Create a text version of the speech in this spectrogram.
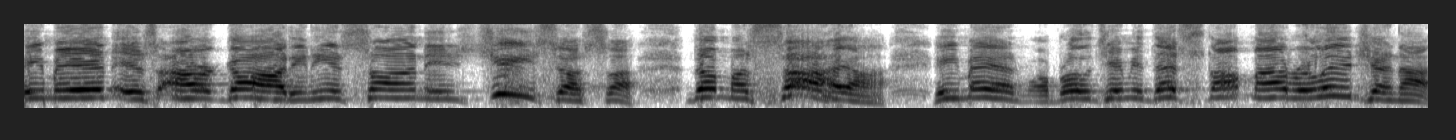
amen, is our God, and his son is Jesus, uh, the Messiah. Amen. Well, Brother Jimmy, that's not my religion. Uh,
